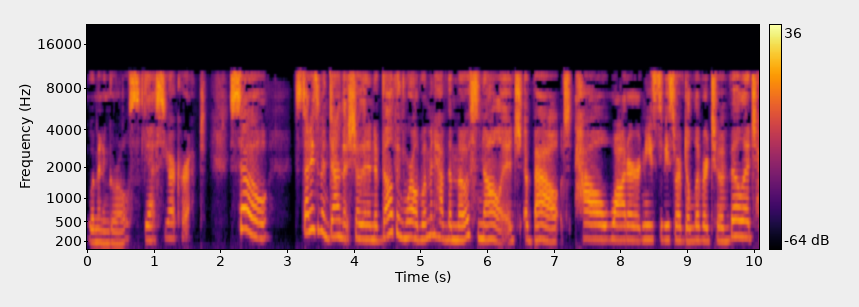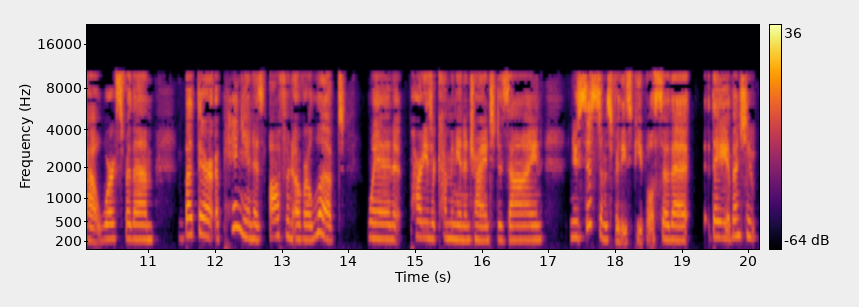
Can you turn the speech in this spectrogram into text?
women and girls. Yes, you are correct. So, studies have been done that show that in the developing world, women have the most knowledge about how water needs to be sort of delivered to a village, how it works for them, but their opinion is often overlooked when parties are coming in and trying to design new systems for these people so that they eventually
